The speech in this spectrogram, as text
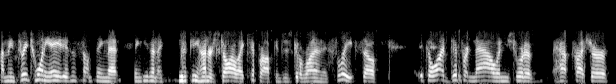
I mean, 328 isn't something that even a 1500 star like Kiprop can just go run in his sleep. So it's a lot different now when you sort of have pressure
